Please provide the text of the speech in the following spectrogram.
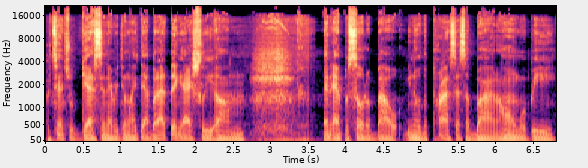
potential guests and everything like that. But I think actually, um, an episode about you know the process of buying a home would be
